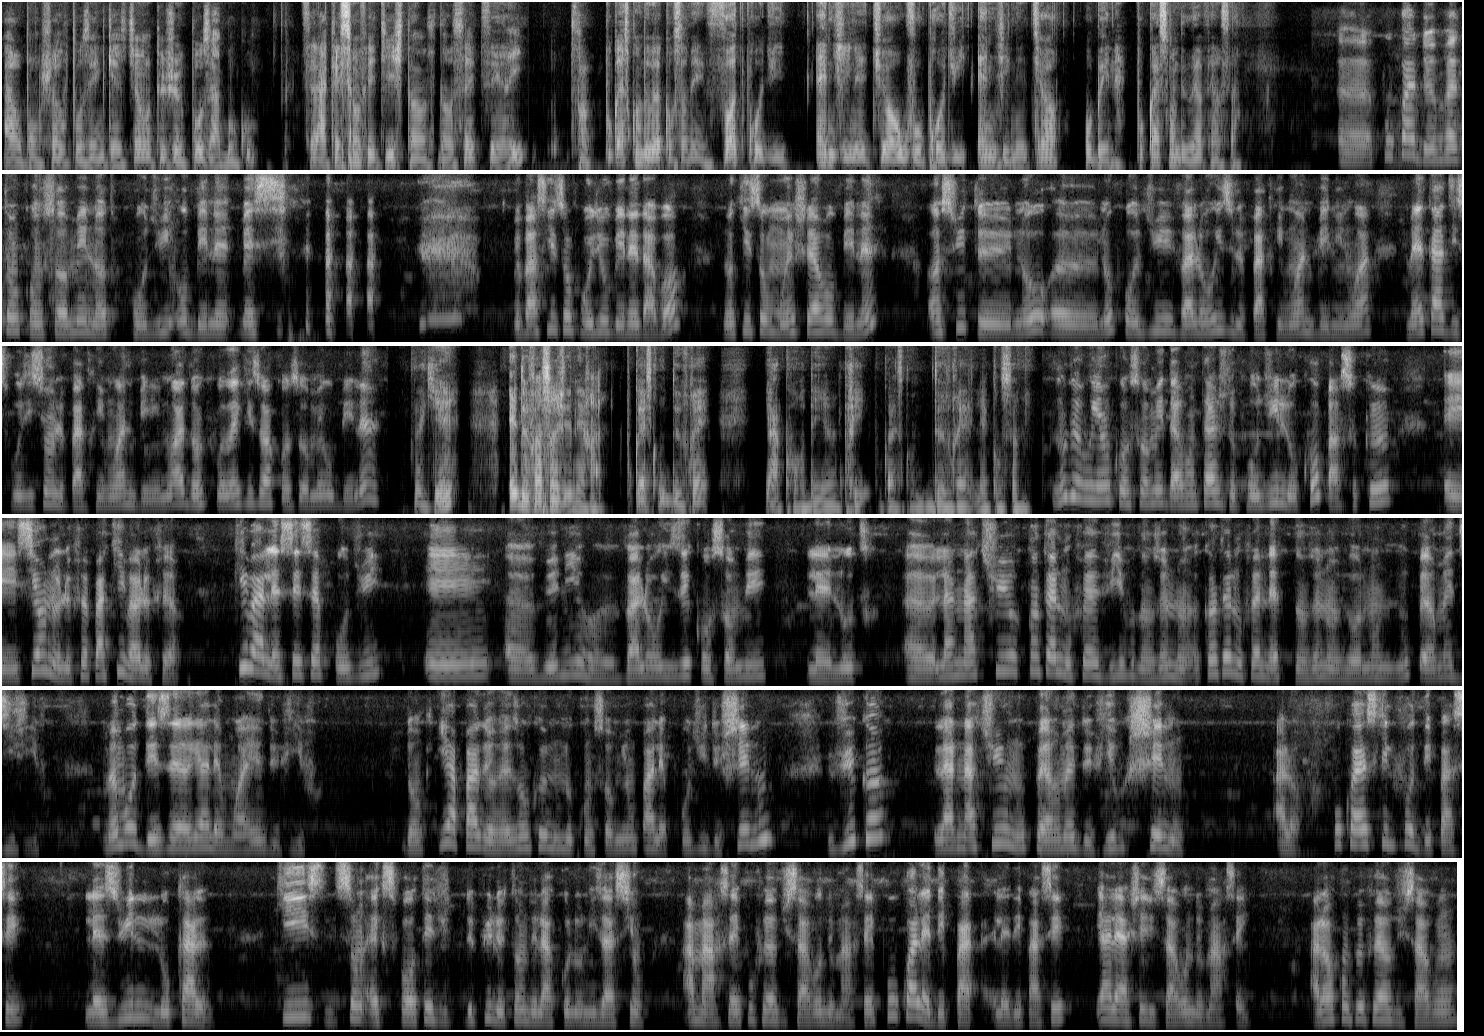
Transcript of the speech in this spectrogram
Alors bon, je vais vous poser une question que je pose à beaucoup. C'est la question fétiche dans, dans cette série. Enfin, pourquoi est-ce qu'on devrait consommer votre produit Nature ou vos produits Nature au Bénin? Pourquoi est-ce qu'on devrait faire ça? Euh, Pourquoi devrait-on consommer notre produit au Bénin? Mais si... Mais parce qu'ils sont produits au Bénin d'abord, donc ils sont moins chers au Bénin. Ensuite, euh, nos, euh, nos produits valorisent le patrimoine béninois, mettent à disposition le patrimoine béninois, donc il faudrait qu'ils soient consommés au Bénin. Ok. Et de façon générale, pourquoi est-ce qu'on devrait y accorder un prix? Pourquoi est-ce qu'on devrait les consommer? Nous devrions consommer davantage de produits locaux parce que et si on ne le fait pas, qui va le faire? Qui va laisser ces produits et euh, venir valoriser, consommer les nôtres? Euh, la nature, quand elle nous fait vivre dans un, quand elle nous fait naître dans un environnement, nous permet d'y vivre. Même au désert, il y a les moyens de vivre. Donc, il n'y a pas de raison que nous ne consommions pas les produits de chez nous, vu que la nature nous permet de vivre chez nous. Alors, pourquoi est-ce qu'il faut dépasser les huiles locales qui sont exportées depuis le temps de la colonisation à Marseille pour faire du savon de Marseille? Pourquoi les, dépasser et aller acheter du savon de Marseille? Alors qu'on peut faire du savon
